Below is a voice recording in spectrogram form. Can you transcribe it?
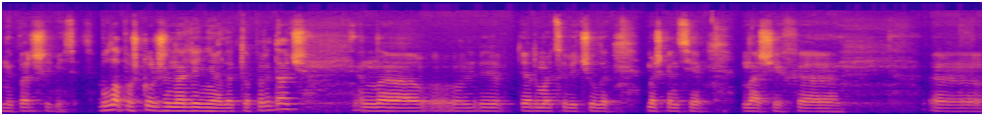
не перший місяць. Була пошкоджена лінія електропередач. На, е, я думаю, це відчули мешканці наших, е, е,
